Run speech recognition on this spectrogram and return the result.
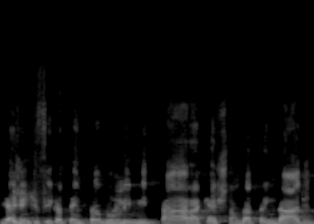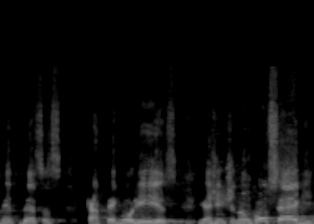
E a gente fica tentando limitar a questão da trindade dentro dessas categorias. E a gente não consegue.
